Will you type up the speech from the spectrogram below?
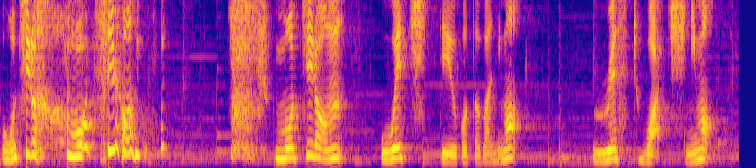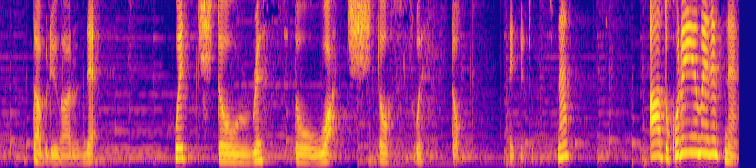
もちろんもちろんもちろん which っていう言葉にも wristwatch にも W があるんで which と wrist と watch と Swiss と入ってるってことですねああとこれ有名ですね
